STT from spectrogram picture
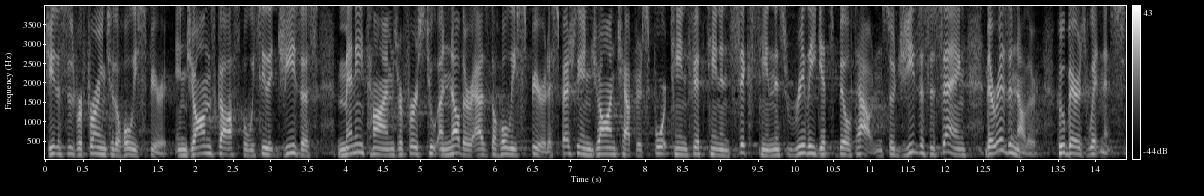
Jesus is referring to the Holy Spirit. In John's gospel, we see that Jesus many times refers to another as the Holy Spirit, especially in John chapters 14, 15, and 16. This really gets built out. And so Jesus is saying, There is another who bears witness.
